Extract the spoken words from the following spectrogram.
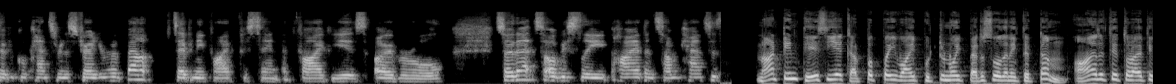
cervical cancer in Australia of about 75% at five years overall. So that's obviously higher than some cancers. நாட்டின் தேசிய கற்பப்பை வாய் புற்றுநோய் பரிசோதனை திட்டம் ஆயிரத்தி தொள்ளாயிரத்தி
